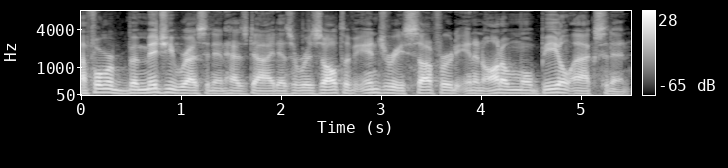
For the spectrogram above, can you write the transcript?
A former Bemidji resident has died as a result of injuries suffered in an automobile accident.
